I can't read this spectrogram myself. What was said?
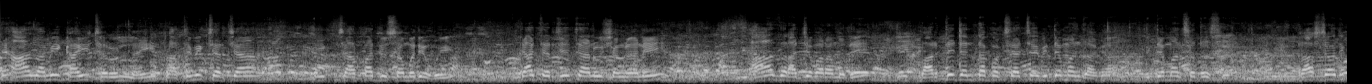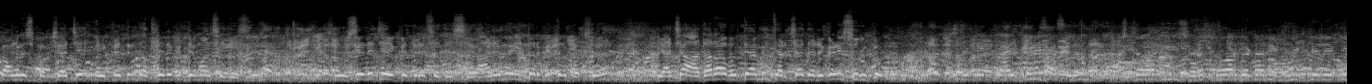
ते आज आम्ही काही ठरवलं नाही. प्राथमिक चर्चा एक चार पाच दिवसामध्ये होईल. त्या चर्चेच्या अनुषंगाने आज राज्यभरामध्ये भारतीय जनता पक्षाच्या विद्यमान जागा विद्यमान सदस्य राष्ट्रवादी काँग्रेस पक्षाचे एकत्रित असलेले विद्यमान सदस्य शिवसेनेचे एकत्रित सदस्य आणि मग इतर मित्र पक्ष याच्या आधारावरती आम्ही चर्चा त्या ठिकाणी सुरू करू. राष्ट्रवादी शरद पवार गटाने ट्विट केले की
